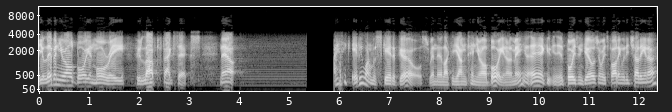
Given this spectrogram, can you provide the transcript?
the 11-year-old boy in Moree who loved fag sex. Now, I think everyone was scared of girls when they're like a young 10-year-old boy. You know what I mean? Eh, boys and girls are always fighting with each other. You know.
